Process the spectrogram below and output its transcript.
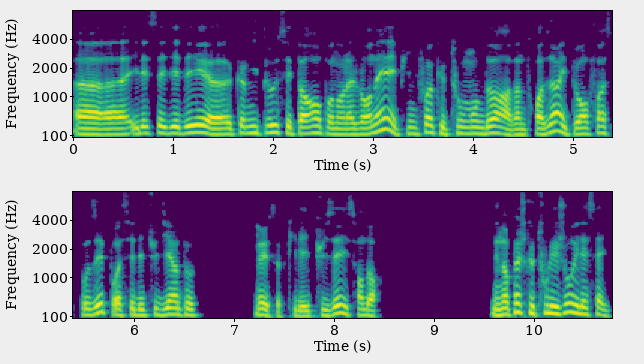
Euh, il essaie d'aider euh, comme il peut ses parents pendant la journée. Et puis, une fois que tout le monde dort à 23 heures, il peut enfin se poser pour essayer d'étudier un peu. Oui, sauf qu'il est épuisé, il s'endort. Mais n'empêche que tous les jours, il essaye.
